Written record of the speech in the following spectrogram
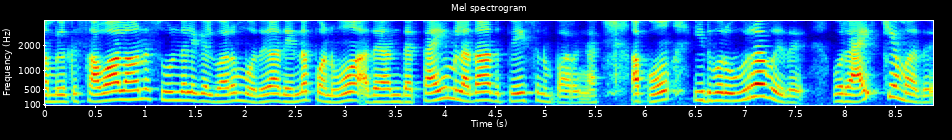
நம்மளுக்கு சவாலான சூழ்நிலைகள் வரும்போது அதை என்ன பண்ணுவோம்? அதை அந்த டைமில் தான் அது பேசணும் பாருங்கள் அப்போது இது ஒரு உறவு இது. ஒரு ஐக்கியம் அது.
